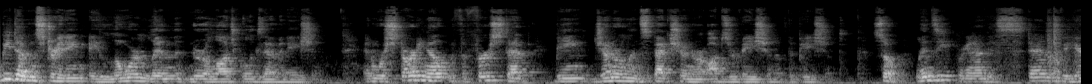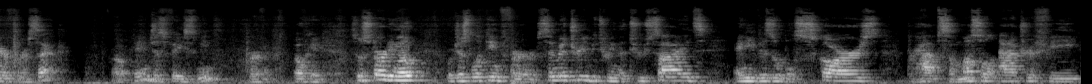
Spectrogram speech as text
be demonstrating a lower limb neurological examination. And we're starting out with the first step being general inspection or observation of the patient. So, Lindsay, we're gonna have you stand over here for a sec. Okay, and just face me. Perfect. Okay, so starting out, we're just looking for symmetry between the two sides, any visible scars, perhaps some muscle atrophy.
